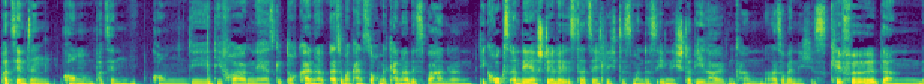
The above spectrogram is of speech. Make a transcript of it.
Patienten kommen, Patienten kommen, die, die fragen, naja, es gibt doch keine, also man kann es doch mit Cannabis behandeln. Die Krux an der Stelle ist tatsächlich, dass man das eben nicht stabil halten kann. Also wenn ich es kiffe, dann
